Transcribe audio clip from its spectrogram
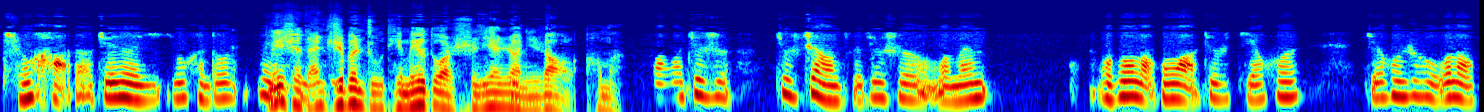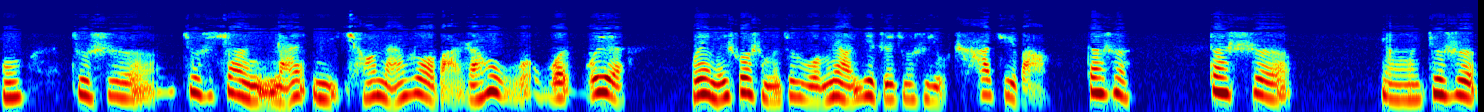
挺好的，觉得有很多。没事，咱直奔主题，没有多少时间让你绕了，好吗？后就是就是这样子，就是我们，我跟我老公啊，就是结婚，结婚之后，我老公就是就是像男女强男弱吧，然后我我我也。我也没说什么，就是我们俩一直就是有差距吧，但是，但是，嗯，就是，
